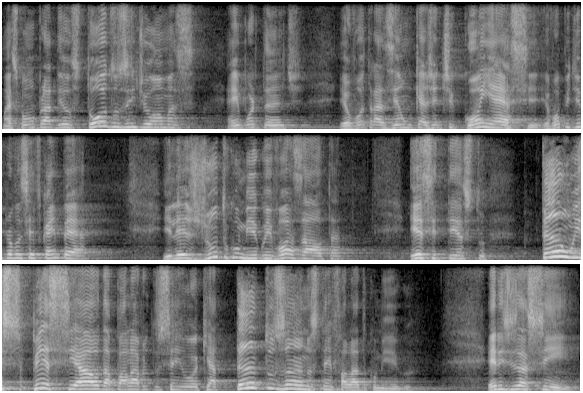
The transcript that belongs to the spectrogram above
Mas como para Deus todos os idiomas é importante, eu vou trazer um que a gente conhece. Eu vou pedir para você ficar em pé e ler junto comigo em voz alta esse texto tão especial da palavra do Senhor que há tantos anos tem falado comigo. Ele diz assim:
